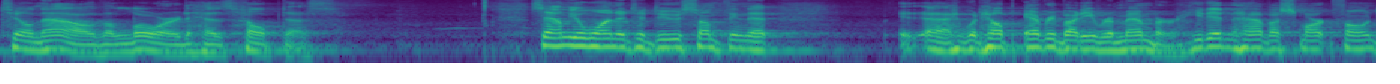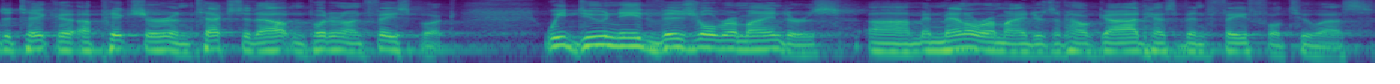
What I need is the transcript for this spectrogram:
Till now the Lord has helped us. Samuel wanted to do something that uh, would help everybody remember. He didn't have a smartphone to take a, a picture and text it out and put it on Facebook. We do need visual reminders um, and mental reminders of how God has been faithful to us.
